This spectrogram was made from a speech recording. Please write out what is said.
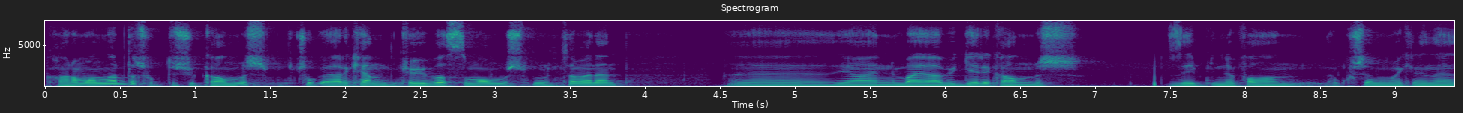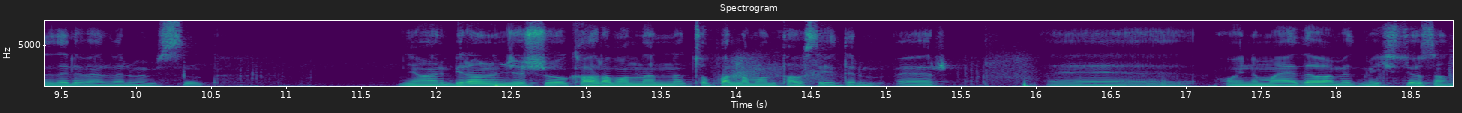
Kahramanlar da çok düşük kalmış. Çok erken köy basım olmuş muhtemelen. Ee, yani bayağı bir geri kalmış. Zeppelin'e falan kuşatma makinelerine de level vermemişsin. Yani bir an önce şu kahramanlarını toparlamanı tavsiye ederim. Eğer eee, oynamaya devam etmek istiyorsan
